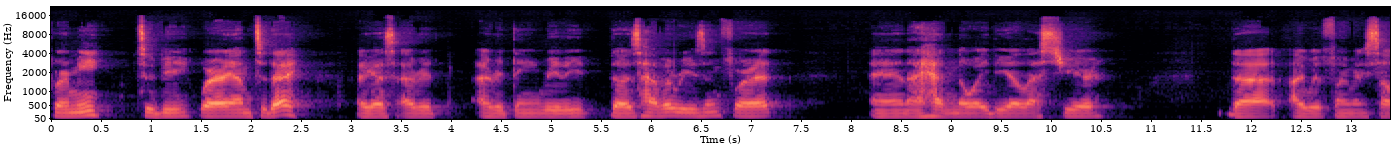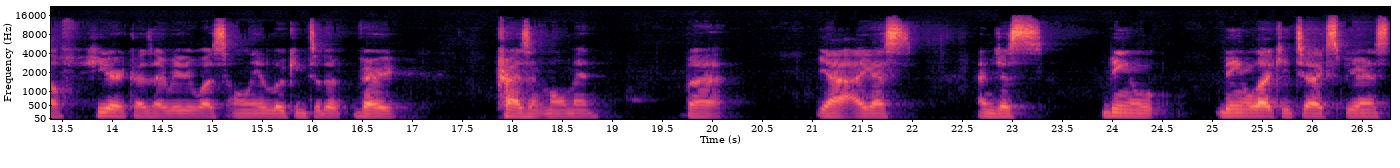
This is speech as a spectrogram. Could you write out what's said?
for me to be where I am today. I guess every everything really does have a reason for it and I had no idea last year that I would find myself here because I really was only looking to the very present moment. But yeah, I guess I'm just being being lucky to experience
